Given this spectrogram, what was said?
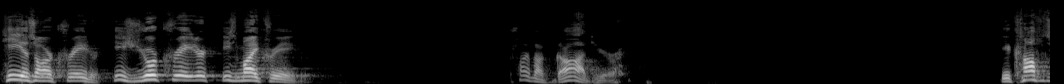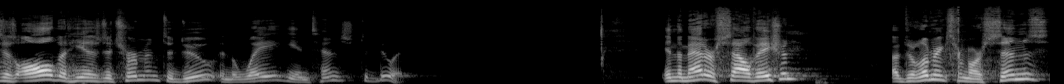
He is our creator. He's your creator. He's my creator. We're talking about God here. He accomplishes all that he is determined to do in the way he intends to do it. In the matter of salvation, of deliverance from our sins,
